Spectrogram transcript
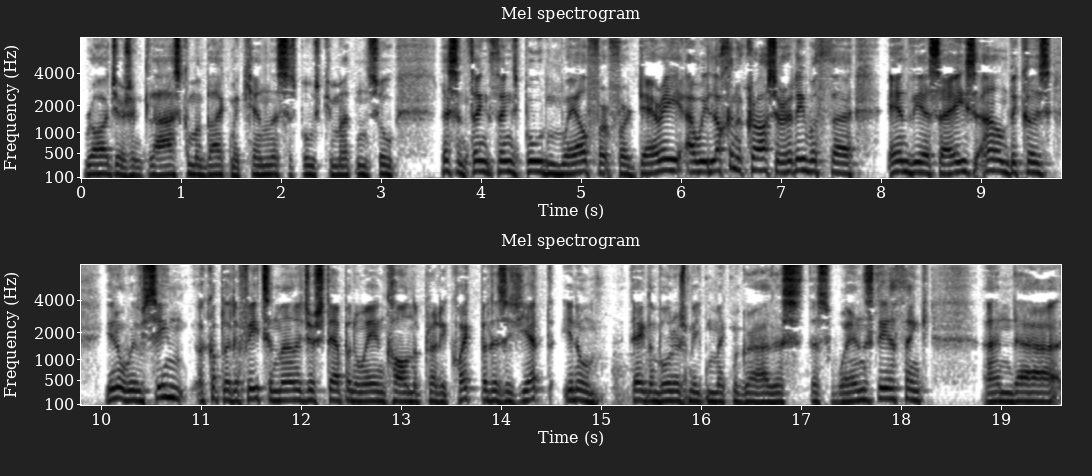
Rogers and Glass coming back, McKinless, I suppose, committing. So, listen, things things boding well for, for Derry. Are we looking across already with uh, eyes, Alan? Because you know we've seen a couple of defeats and managers stepping away and calling it pretty quick, but as is yet, you know, Declan Bonner's meeting Mick McGrath this this Wednesday, I think and uh,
